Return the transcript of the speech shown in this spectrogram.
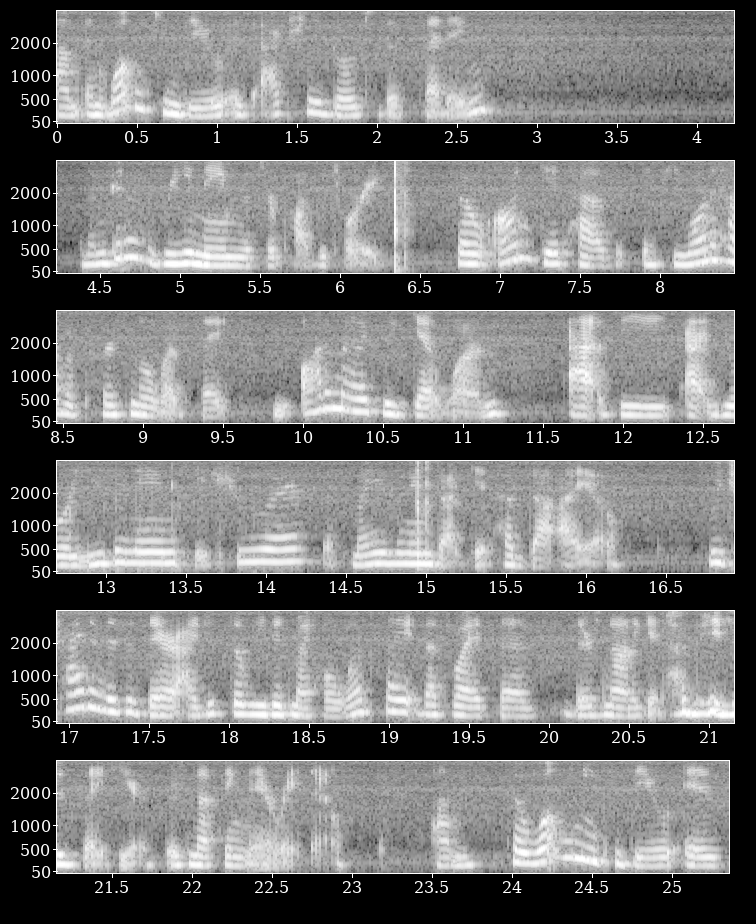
Um, and what we can do is actually go to the settings. And I'm going to rename this repository. So on GitHub, if you want to have a personal website, you automatically get one at the at your username, kschuler, that's my username, .github.io. If we try to visit there, I just deleted my whole website. That's why it says there's not a GitHub Pages site here. There's nothing there right now. Um, so what we need to do is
